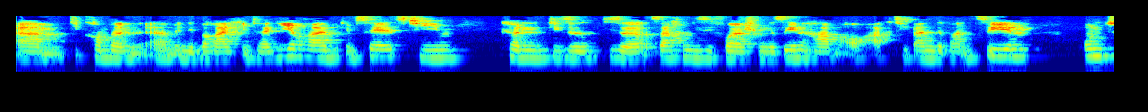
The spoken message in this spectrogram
Ähm, die kommen dann ähm, in den Bereich Interagieren rein mit dem Sales-Team, können diese, diese Sachen, die sie vorher schon gesehen haben, auch aktiv angewandt sehen. Und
